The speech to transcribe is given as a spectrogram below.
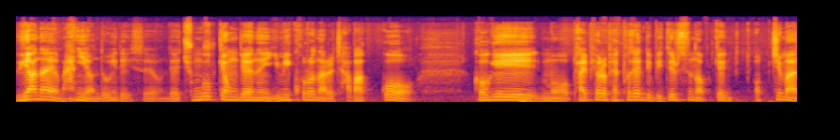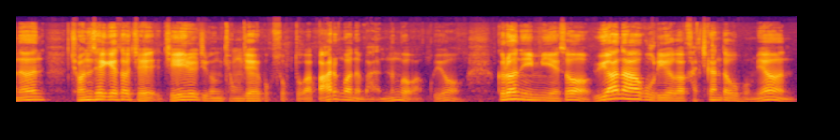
위안화에 많이 연동이 돼 있어요. 근데 중국 경제는 이미 코로나를 잡았고 거기 뭐 발표를 100% 믿을 수는 없겠, 없지만은 전 세계에서 제, 제일 지금 경제 회복 속도가 빠른 거는 맞는 것 같고요. 그런 의미에서 위안화하고 우리가 같이 간다고 보면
